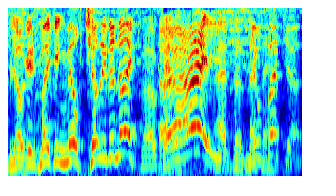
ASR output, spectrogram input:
Yogi's making MILF chili tonight! Okay. Hey! That's a- that's you a betcha!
